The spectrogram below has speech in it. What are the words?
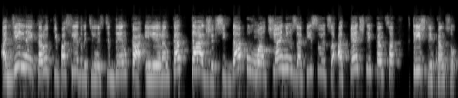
Отдельные короткие последовательности ДНК или РНК также всегда по умолчанию записываются от 5 штрих-конца к 3 штрих-концу.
